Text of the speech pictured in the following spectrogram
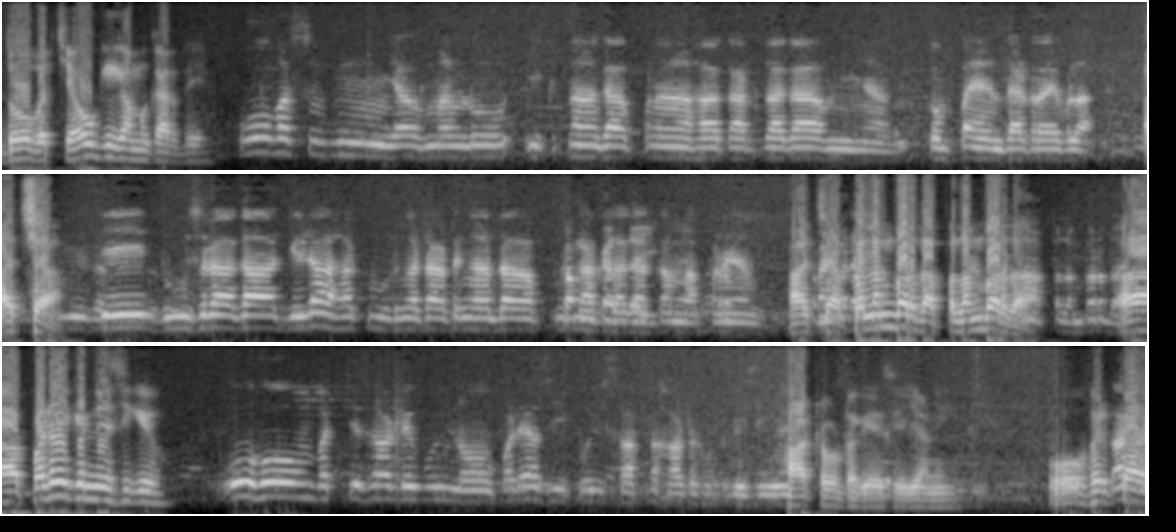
ਦੋ ਬੱਚੇ ਉਹ ਕੀ ਕੰਮ ਕਰਦੇ ਆ? ਉਹ ਬਸ ਅਮ, ਜਾਂ ਮੰਨ ਲਓ ਇੱਕ ਤਾਂ ਗਾ ਆਪਣਾ ਆਹ ਕਰਦਾਗਾ ਕੰਪੈਨ ਦਾ ਡਰਾਈਵਰ ਅੱਛਾ। ਤੇ ਦੂਸਰਾ ਗਾ ਜਿਹੜਾ ਆਹ ਟੂਟੀਆਂ ਟਾਟੀਆਂ ਦਾ ਕੰਮ ਕਰਦਾ ਕਰਦਾਗਾ ਜੀ। ਕੰਮ ਆਪਣੇ ਅੱਛਾ ਪਲੰਬਰ ਦਾ ਪਲੰਬਰ ਦਾ। ਹਾਂ, ਪਲੰਬਰ ਦਾ। ਆ ਪੜੇ ਕਿੰਨੇ ਸੀਗੇ ਉਹ? ਉਹ ਬੱਚੇ ਸਾਡੇ ਕੋਈ 9 ਪੜਿਆ ਸੀ ਕੋਈ 7 8 ਫੁੱਟ ਦੀ ਸੀ। ਹੱਟ ਉੱਟ ਗਏ ਸੀ ਜਾਨੀ ਉਹ ਫਿਰ ਘਰ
